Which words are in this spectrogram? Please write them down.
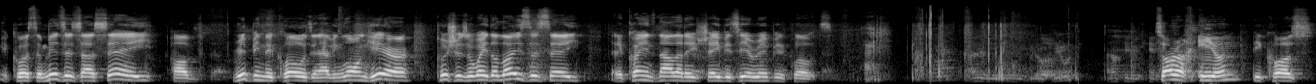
Because the mitzvah say of ripping the clothes and having long hair pushes away the loisa say that a kohen's not allowed to shave his hair, rip his clothes. Tzarech iyun because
